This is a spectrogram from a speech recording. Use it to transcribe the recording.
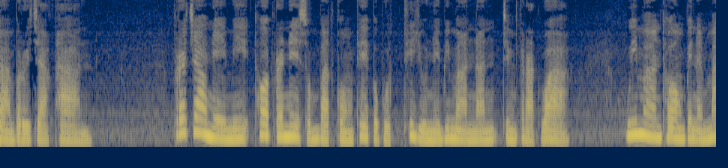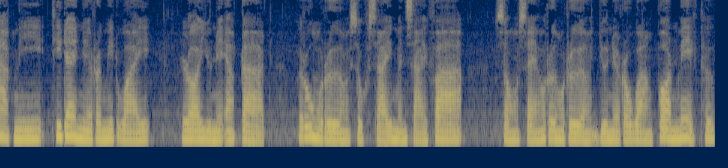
การบริจาคทาน พระเจ้าเนมิทอดพระเนตรสมบัติของเทพบุตรที่อยู่ในวิมานนั้นจึงตรัสว่า วิมานทองเป็นอันมากนี้ที่ได้เนรมิตไว้ ลอยอยู่ในอากาศ รุ่งเรืองสุขใสเหมือนสายฟ้า ส่องแสงเรืองเรืองอยู่ในระหว่างก้อนเมฆทึบ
